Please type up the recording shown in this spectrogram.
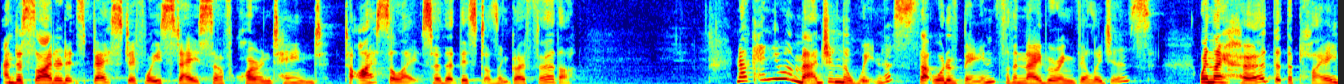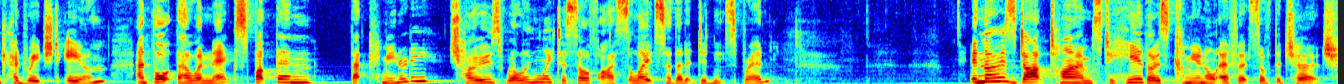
and decided it's best if we stay self quarantined to isolate so that this doesn't go further. Now, can you imagine the witness that would have been for the neighbouring villages when they heard that the plague had reached Eyam and thought they were next, but then that community chose willingly to self isolate so that it didn't spread? In those dark times, to hear those communal efforts of the church,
